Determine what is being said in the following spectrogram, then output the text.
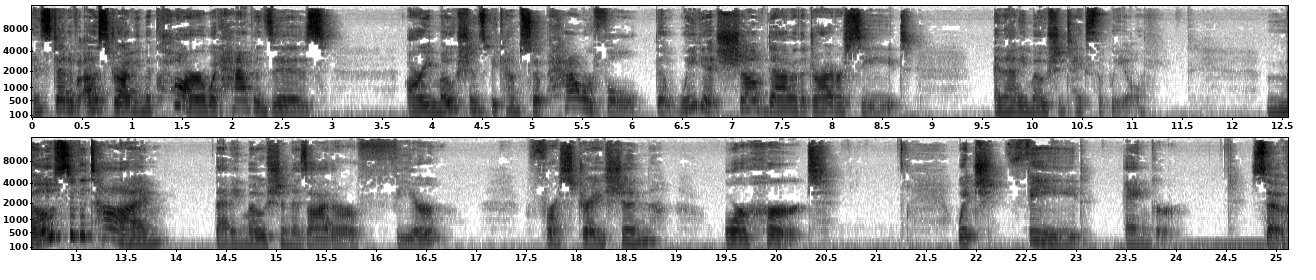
Instead of us driving the car, what happens is our emotions become so powerful that we get shoved out of the driver's seat and that emotion takes the wheel. Most of the time, that emotion is either fear, frustration, or hurt, which feed anger. So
